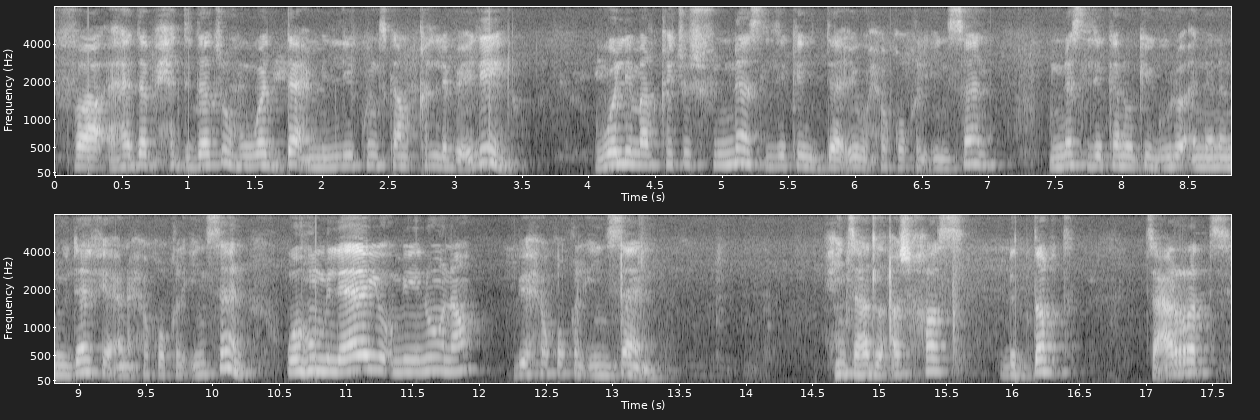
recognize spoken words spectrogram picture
فهذا بحد ذاته هو الدعم اللي كنت كنقلب عليه. هو اللي ما لقيتوش في الناس اللي كيدعيو حقوق الإنسان. الناس اللي كانوا كيقولوا أننا ندافع عن حقوق الإنسان وهم لا يؤمنون بحقوق الإنسان. حيث هاد الأشخاص بالضبط تعرضت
